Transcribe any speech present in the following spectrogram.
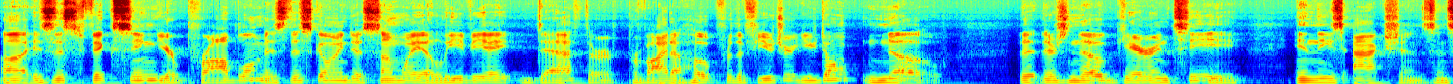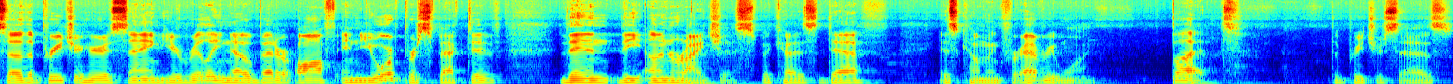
Uh, is this fixing your problem? Is this going to some way alleviate death or provide a hope for the future? You don't know. There's no guarantee in these actions. And so the preacher here is saying you're really no better off in your perspective than the unrighteous because death is coming for everyone. But, the preacher says,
